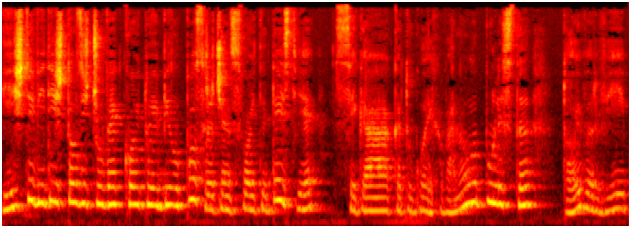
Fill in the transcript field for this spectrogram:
И ще видиш този човек, който е бил посръчен в своите действия, сега като го е хванала болестта, той върви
